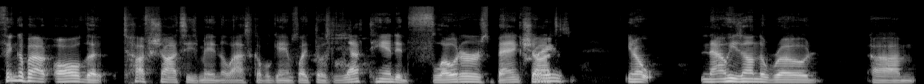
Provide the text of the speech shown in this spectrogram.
think about all the tough shots he's made in the last couple games, like those left-handed floaters, bank shots. Crazy. You know, now he's on the road um,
